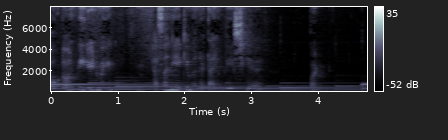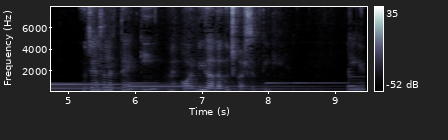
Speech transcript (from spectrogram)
lockdown period में ऐसा नहीं है कि मैंने टाइम वेस्ट किया है बट मुझे ऐसा लगता है कि मैं और भी ज़्यादा कुछ कर सकती थी। ठीक है?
